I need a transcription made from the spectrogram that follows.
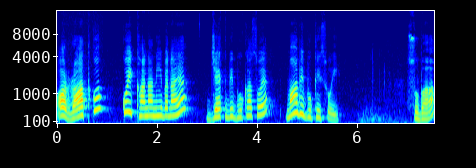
और रात को कोई खाना नहीं बनाया, जैक भी भूखा सोया, माँ भी भूखी सोई। सुबह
